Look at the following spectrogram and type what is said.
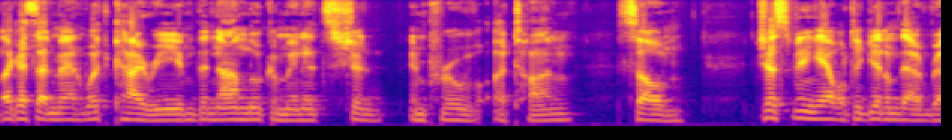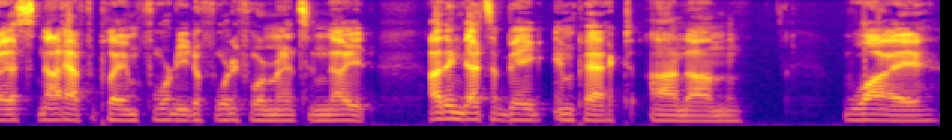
like I said, man, with Kyrie, the non Luka minutes should improve a ton. So just being able to get him that rest, not have to play him 40 to 44 minutes a night, I think that's a big impact on um, why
